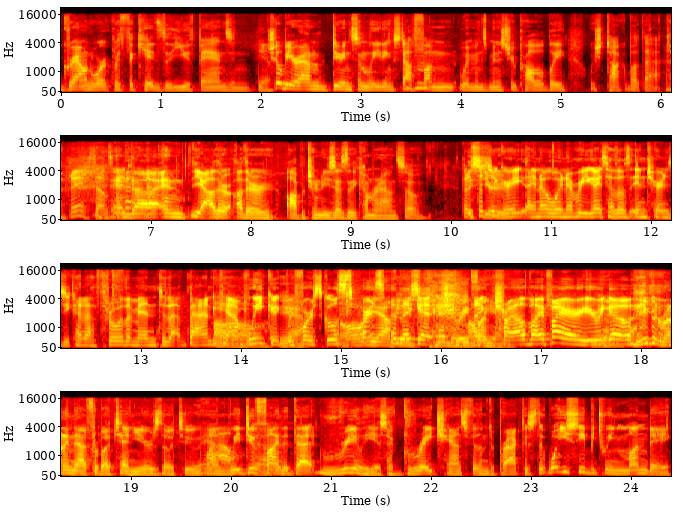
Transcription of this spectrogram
groundwork with the kids, the youth bands, and Yeah. she'll be around doing some leading stuff on women's ministry. Probably we should talk about that. Okay, sounds good. And uh, and yeah, other other opportunities as they come around. So But it's this such a great. I know whenever you guys have those interns, you kind of throw them into that band camp Oh, week like, yeah. before school oh, starts, yeah. and they get like trial by fire. Here we go. We've been running that for about 10 years, though, too. Wow. And we do Yeah. find that that really is a great chance for them to practice. That what you see between Monday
